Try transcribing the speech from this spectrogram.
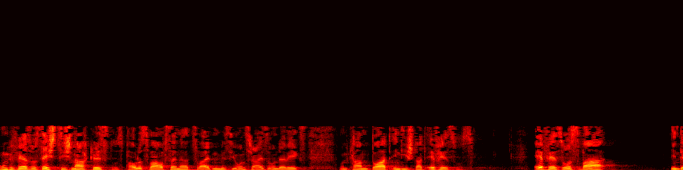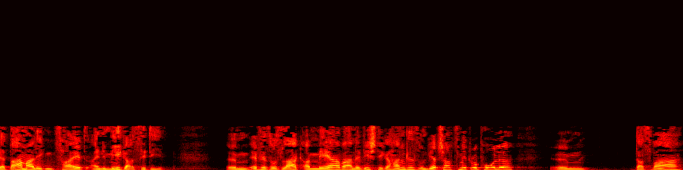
ungefähr so 60 nach Christus. Paulus war auf seiner zweiten Missionsreise unterwegs und kam dort in die Stadt Ephesus. Ephesus war in der damaligen Zeit eine Megacity. Ähm, Ephesus lag am Meer, war eine wichtige Handels- und Wirtschaftsmetropole. Ähm, das war,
